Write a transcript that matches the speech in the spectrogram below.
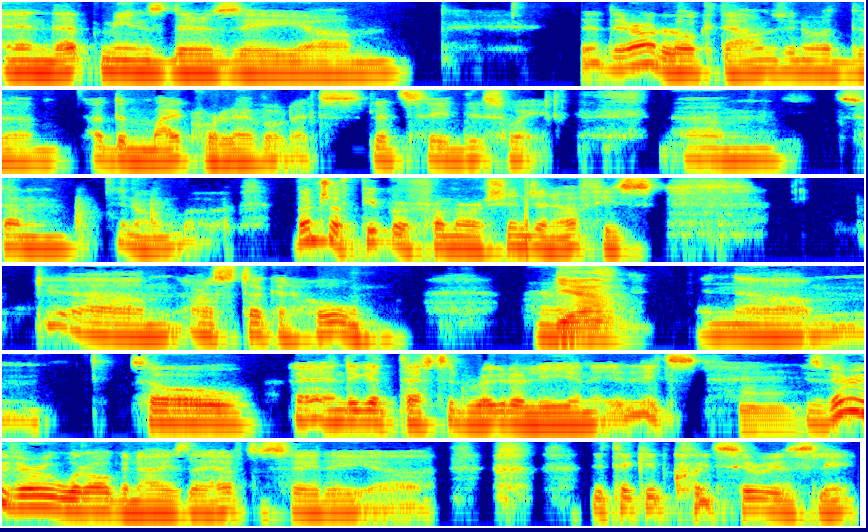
and that means there's a um, there are lockdowns, you know, at the at the micro level. Let's let's say this way. Um, some you know, a bunch of people from our Shenzhen office um, are stuck at home. Right? Yeah, and um, so and they get tested regularly, and it, it's mm. it's very very well organized. I have to say they uh, they take it quite seriously.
